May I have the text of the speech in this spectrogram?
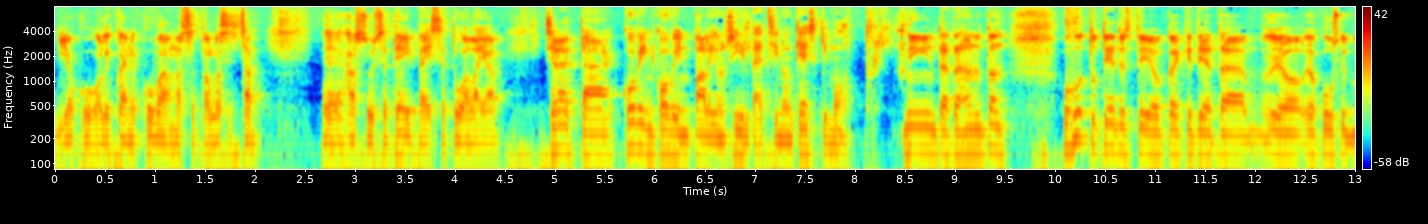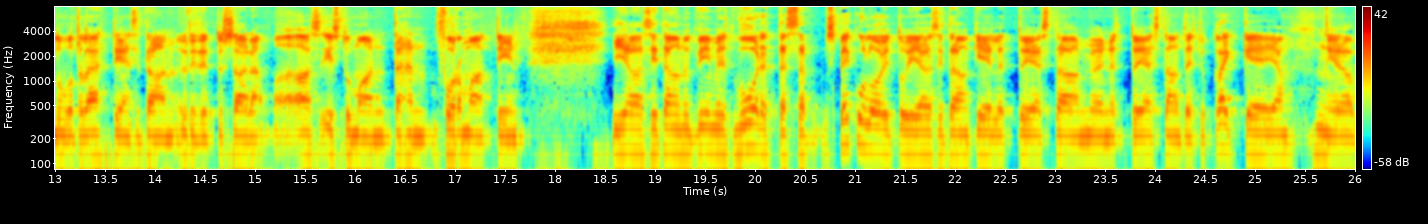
Joku oli käynyt kuvaamassa tuollaisissa eh, hassuissa teipeissä tuolla ja se näyttää kovin kovin paljon siltä, että siinä on keskimoottori. Niin, tätähän nyt on puhuttu tietysti jo, kaikki tietää jo, jo 60-luvulta lähtien sitä on yritetty saada istumaan tähän formaattiin. Ja sitä on nyt viimeiset vuodet tässä spekuloitu ja sitä on kielletty ja sitä on myönnetty ja sitä on tehty kaikkea. Ja, ja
